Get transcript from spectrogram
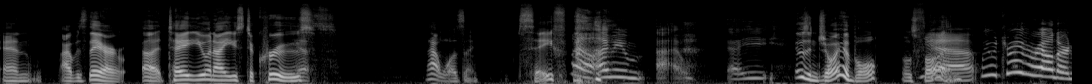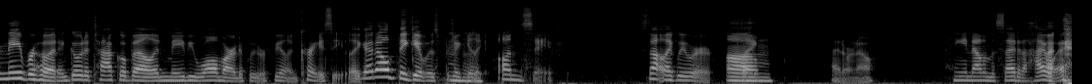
and I was there. Uh, Tay, you and I used to cruise. Yes. That wasn't safe. Well, I mean, I, I, It was enjoyable. It was fun. yeah, we would drive around our neighborhood and go to Taco Bell and maybe Walmart if we were feeling crazy. Like, I don't think it was particularly unsafe. It's not like we were like Um, I don't know, hanging out on the side of the highway.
